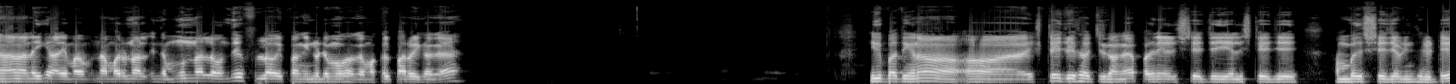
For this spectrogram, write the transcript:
நான் நாளைக்கு நாளை நான் மறுநாள் இந்த மூணு நாளில் வந்து ஃபுல்லாக வைப்பாங்க. இன்னும் டெமோக்காக மக்கள் பார்வைக்காக. இது பார்த்தீங்கன்னா ஸ்டேஜ் வைஸாக வச்சுருக்காங்க. பதினேழு ஸ்டேஜ் ஏழு ஸ்டேஜ் ஐம்பது ஸ்டேஜ் அப்படின்னு சொல்லிட்டு.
